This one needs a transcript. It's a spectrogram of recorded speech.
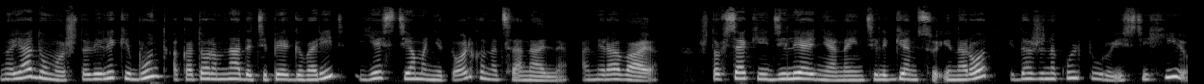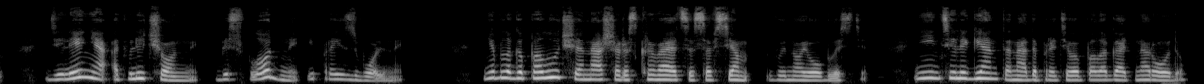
Но я думаю, что Великий бунт, о котором надо теперь говорить, есть тема не только национальная, а мировая, что всякие деления на интеллигенцию и народ, и даже на культуру и стихию, деления отвлеченные, бесплодные и произвольные. Неблагополучие наше раскрывается совсем в иной области. Не интеллигента надо противополагать народу,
